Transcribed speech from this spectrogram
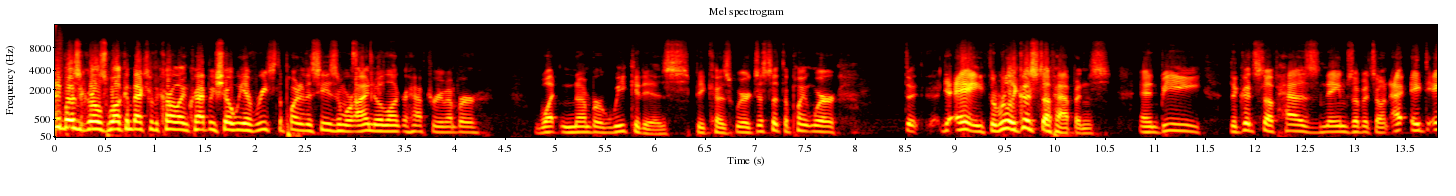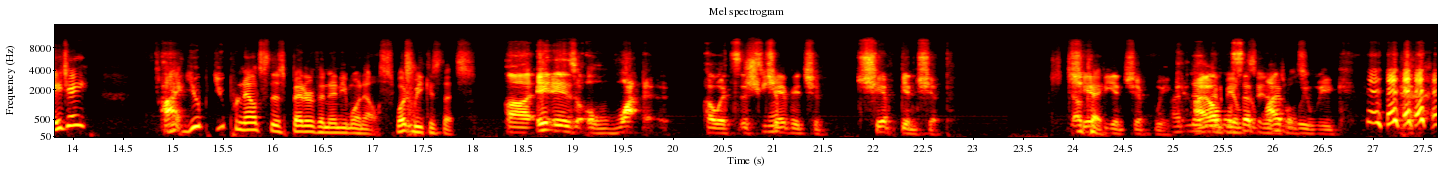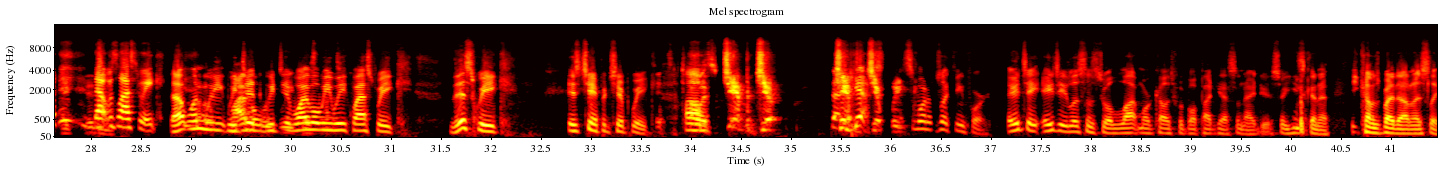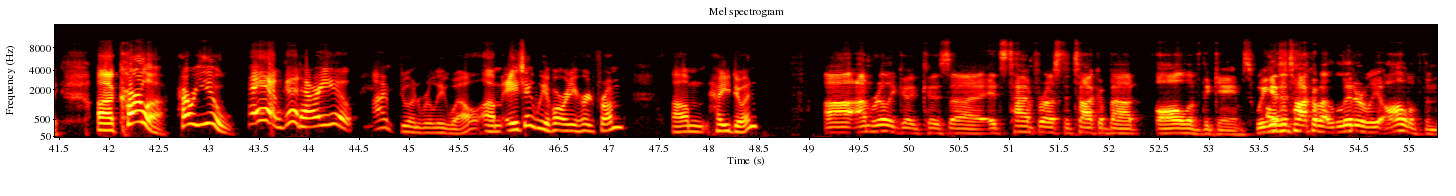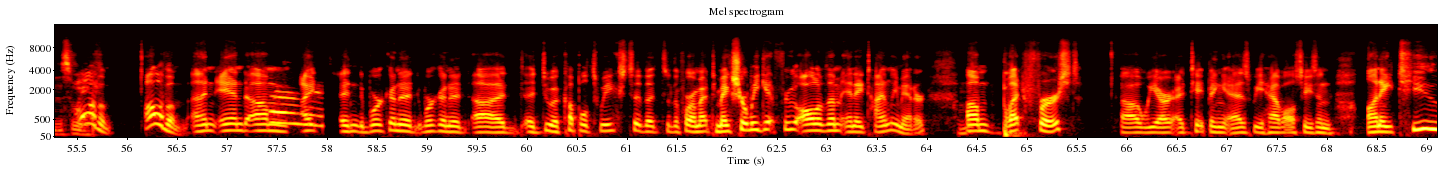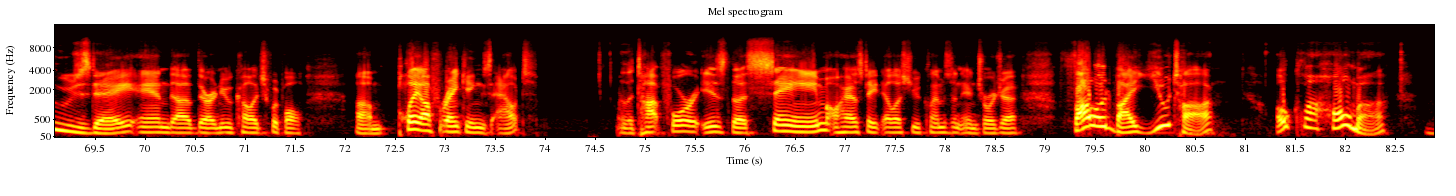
Howdy, boys and girls. Welcome back to the Carla and Crappy Show. We have reached the point of the season where I no longer have to remember what number week it is because we're just at the point where, the, A, the really good stuff happens, and B, the good stuff has names of its own. A- A- AJ? Hi. You, you pronounce this better than anyone else. What week is this? Uh, it is what? Oh, it's it's Champ- championship championship Okay. championship week. I'm never I gonna be almost said say that rivalry week. that was last week. That one we, we Rivalry did we did week was rivalry last week last week. This week is championship week. oh, Um, it's championship. That- Championship yes, week. That's what I was looking for. AJ AJ listens to a lot more college football podcasts than I do, so he's gonna he comes by that honestly. Uh, Carla, how are you? Hey, I'm good. How are you? I'm doing really well. Um, AJ, we have already heard from. Um, how you doing? Uh, I'm really good because uh, it's time for us to talk about all of the games. We All get to talk about literally all of them this week. All of them, all of them, and and um, I and we're gonna we're gonna uh do a couple tweaks to the to the format to make sure we get through all of them in a timely manner. Mhm. Um, but first. Uh, we are uh, taping as we have all season on a Tuesday, and uh, there are new college football um, playoff rankings out. The top four is the same Ohio State, LSU, Clemson, and Georgia, followed by Utah, Oklahoma,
